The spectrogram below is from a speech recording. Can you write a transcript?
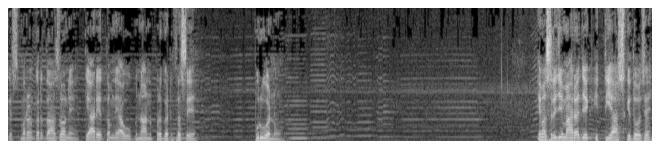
કે સ્મરણ કરતા હશો ને, ત્યારે તમને આવું જ્ઞાન પ્રગટ થશે પૂર્વનું. એમાં શ્રીજી મહારાજે એક ઇતિહાસ કીધો છે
